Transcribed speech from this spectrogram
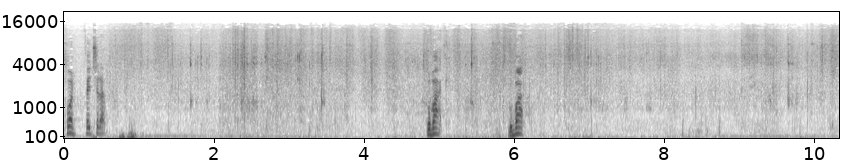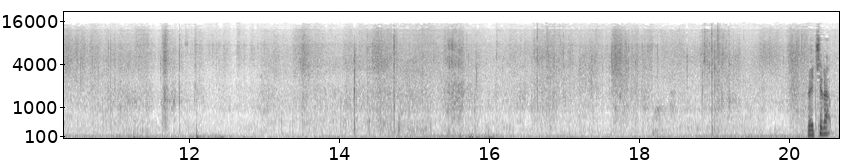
Come on, fetch it up. Go back. Go back. Fetch it up.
